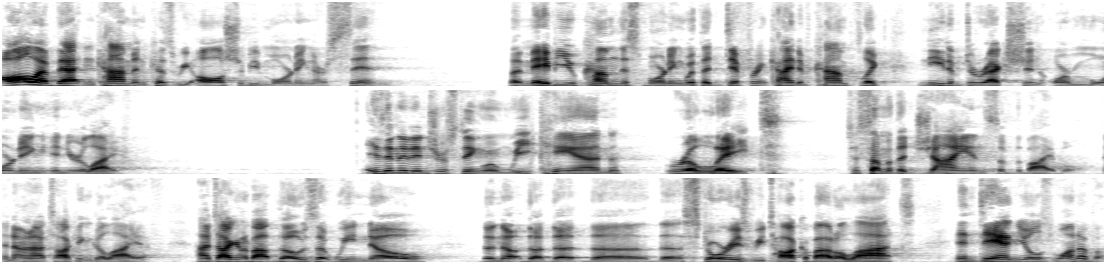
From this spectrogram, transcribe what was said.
all have that in common because we all should be mourning our sin. But maybe you come this morning with a different kind of conflict, need of direction, or mourning in your life. Isn't it interesting when we can relate to some of the giants of the Bible? And I'm not talking Goliath. I'm talking about those that we know, the, the, the, the, the stories we talk about a lot, and Daniel's one of them.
